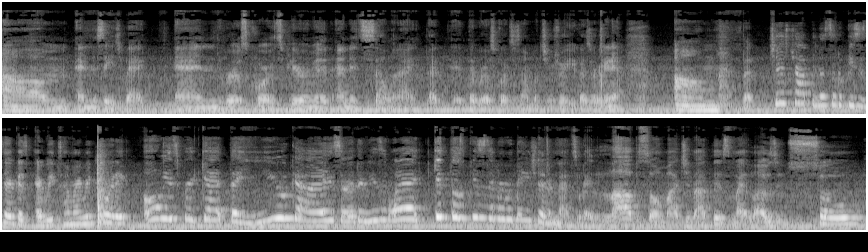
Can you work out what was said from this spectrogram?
Um and the sage bag and rose quartz pyramid and it's selenite. That the rose quartz is how much i'm sure you guys already know um but just dropping those little pieces there because every time i record i always forget that you guys are the reason why i get those pieces of information and that's what i love so much about this. My loves it's so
